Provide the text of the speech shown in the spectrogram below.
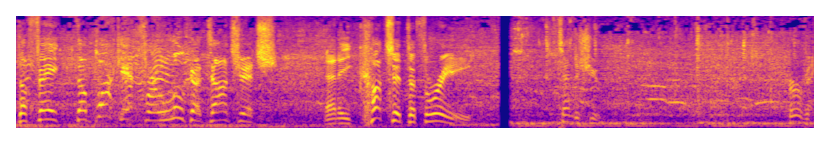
the fake, the bucket for Luka Doncic. And he cuts it to three. 10 to shoot. Irving.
